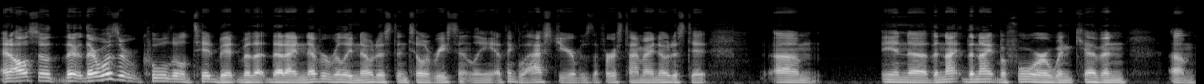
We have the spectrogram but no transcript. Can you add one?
and also there there was a cool little tidbit but that, that I never really noticed until recently. I think last year was the first time I noticed it. Um in uh, the night the night before when Kevin um,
